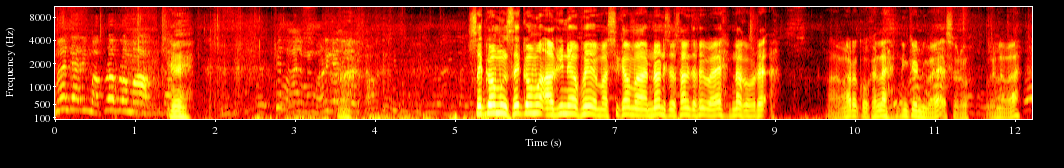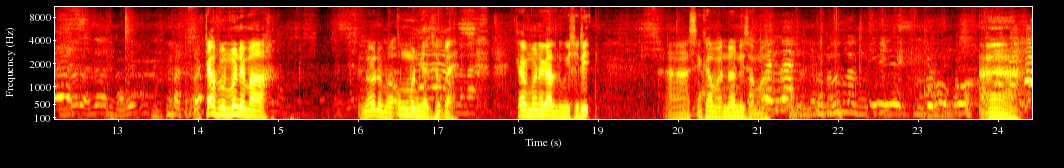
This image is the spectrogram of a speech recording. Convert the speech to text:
Mandarin ma problem ma. ဟဲ စကမစကမအာဂိနေဖွဲမစကမနော်နေဆောင်တဲ့ဖွဲပဲနောက်ခေါ်တဲ့အာငါတို့ကိုခလာနင်းချနေပါရဲ့ဆိုတော့ဘယ်လာပါကြောက်ဖုန်မနေမှာကျွန်တော်တို့မှာအုံမန်ကဖြစ်ပဲကြောက်မန်ကလူရှိတိအာစကမနော်နေဆောင်မှာအာ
